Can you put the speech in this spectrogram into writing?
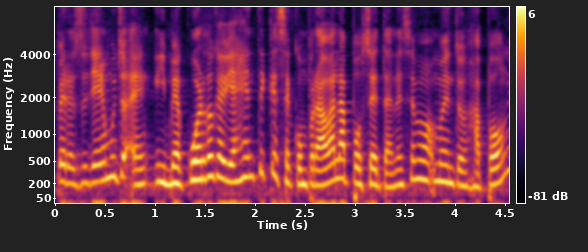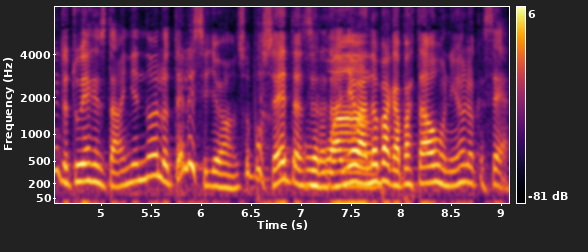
Pero eso llega mucho. en- y me acuerdo que había gente que se compraba la poseta en ese momento en Japón y tú veías que se estaban yendo del hotel y se llevaban su poseta, se la estaban llevando para acá, para Estados Unidos, lo que sea.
